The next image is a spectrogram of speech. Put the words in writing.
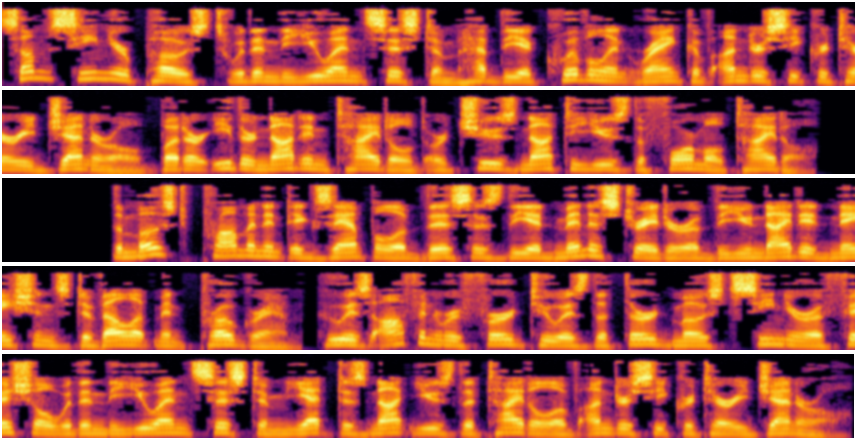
Some senior posts within the UN system have the equivalent rank of Undersecretary General but are either not entitled or choose not to use the formal title. The most prominent example of this is the Administrator of the United Nations Development Programme, who is often referred to as the third most senior official within the UN system yet does not use the title of Undersecretary General.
